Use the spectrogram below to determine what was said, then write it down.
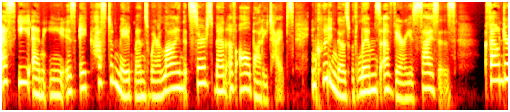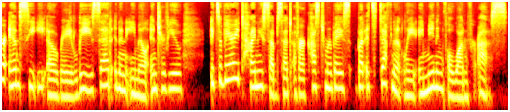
SENE is a custom made menswear line that serves men of all body types, including those with limbs of various sizes. Founder and CEO Ray Lee said in an email interview it's a very tiny subset of our customer base, but it's definitely a meaningful one for us.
